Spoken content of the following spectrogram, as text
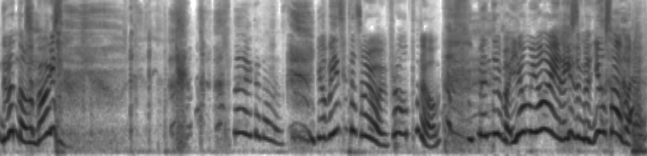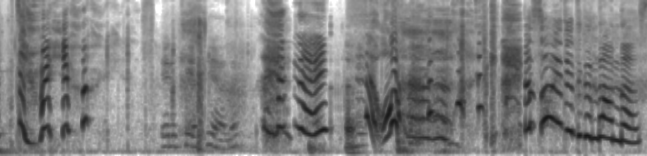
Det var någon gång Nej, jag kan andas. Jag minns inte ens vad det var vi pratade om. Men du bara, ja men jag är liksom, jo så här var det. Är det TT eller? Nej. Jag sa ju att jag inte kunde andas.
